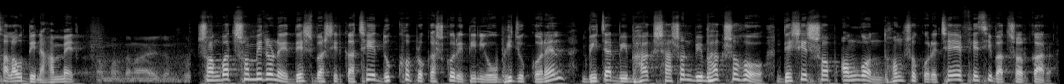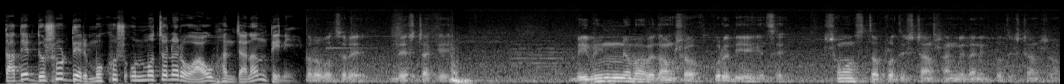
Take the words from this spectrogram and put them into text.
সালাউদ্দিন আহমেদ। সংবাদ সম্মেলনে দেশবাসীর কাছে দুঃখ প্রকাশ করে তিনি অভিযোগ করেন বিচার বিভাগ শাসন বিভাগ সহ দেশের সব অঙ্গন ধ্বংস করেছে ফেসিবাদ সরকার। তাদের দোসরদের মুখোশ উন্মোচনেরও আহ্বান জানান তিনি। বছরে দেশটাকে বিভিন্নভাবে ধ্বংস করে দিয়ে গেছে। সমস্ত প্রতিষ্ঠান, সাংবিধানিক প্রতিষ্ঠান সহ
